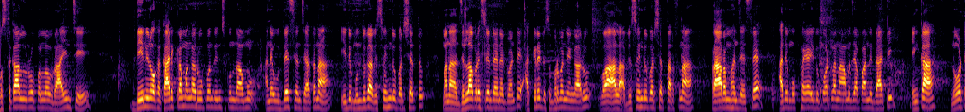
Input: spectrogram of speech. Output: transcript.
పుస్తకాల రూపంలో వ్రాయించి దీనిని ఒక కార్యక్రమంగా రూపొందించుకుందాము అనే ఉద్దేశం చేతన ఇది ముందుగా విశ్వ హిందూ పరిషత్తు మన జిల్లా ప్రెసిడెంట్ అయినటువంటి అక్కిరెడ్డి సుబ్రహ్మణ్యం గారు వాళ్ళ విశ్వ హిందూ పరిషత్ తరఫున ప్రారంభం చేస్తే అది ముప్పై ఐదు కోట్ల నామజపాన్ని దాటి ఇంకా నూట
